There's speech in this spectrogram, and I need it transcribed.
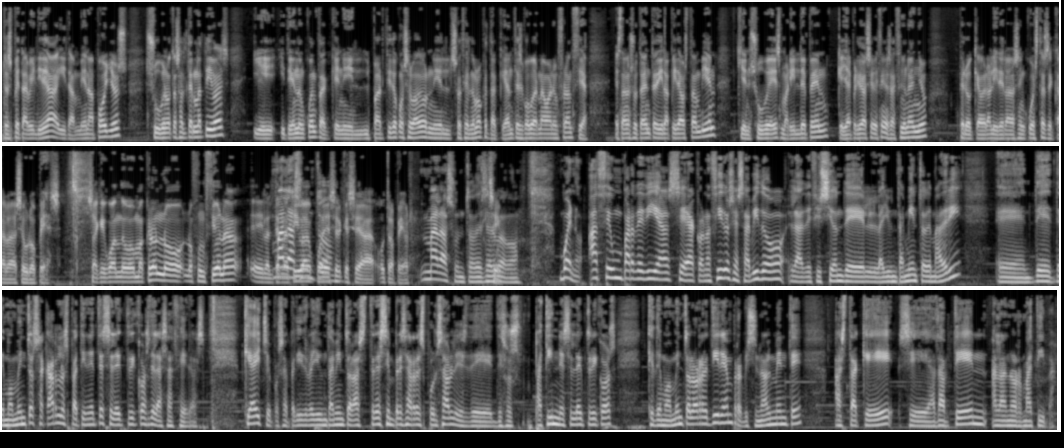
respetabilidad y también apoyos, suben otras alternativas y, y teniendo en cuenta que ni el Partido Conservador ni el Socialdemócrata, que antes gobernaban en Francia, están absolutamente dilapidados también, quien sube es Marine Le Pen, que ya perdió las elecciones hace un año, pero que ahora lidera las encuestas de cara a las europeas. O sea que cuando Macron no, no funciona, eh, la alternativa puede ser que sea otra peor. Mal asunto, desde Sí. luego. Bueno, hace un par de días se ha conocido, se ha sabido la decisión del Ayuntamiento de Madrid eh, de, momento sacar los patinetes eléctricos de las aceras. ¿Qué ha hecho? Pues ha pedido el Ayuntamiento a las tres empresas responsables de, de esos patines eléctricos que de momento los retiren provisionalmente hasta que se adapten a la normativa.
